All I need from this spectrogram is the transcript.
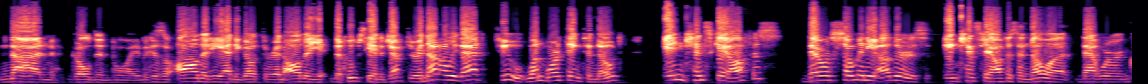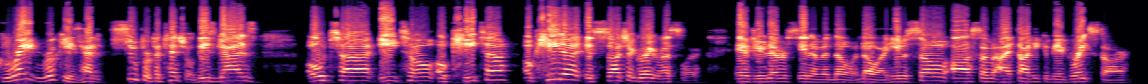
non-golden boy because of all that he had to go through and all the, the hoops he had to jump through. And not only that, too, one more thing to note. In Kensuke office, there were so many others in Kensuke Office and Noah that were great rookies, had super potential. These guys, Ota, Ito, Okita. Okita is such a great wrestler. If you've never seen him in Noah, Noah, he was so awesome. I thought he could be a great star.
